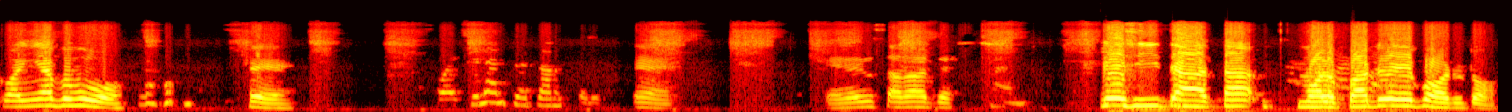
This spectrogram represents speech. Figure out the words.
കൊഴങ്ങിയപ്പോ പോവോ? ഏ. ഈ താത്ത മുളപ്പാട്ട് പാടുട്ടോ? പാടും ട്ടോ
